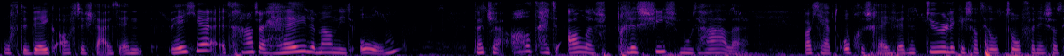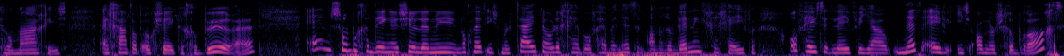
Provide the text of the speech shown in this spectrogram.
of de week af te sluiten. En weet je, het gaat er helemaal niet om dat je altijd alles precies moet halen wat je hebt opgeschreven. En natuurlijk is dat heel tof en is dat heel magisch. En gaat dat ook zeker gebeuren. En sommige dingen zullen nu nog net iets meer tijd nodig hebben. Of hebben net een andere wending gegeven. Of heeft het leven jou net even iets anders gebracht.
